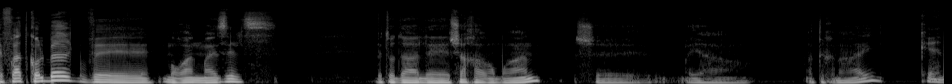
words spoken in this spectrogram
אפרת קולברג ומורן מייזלס, ותודה לשחר עמרן, שהיה הטכנאי כן.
